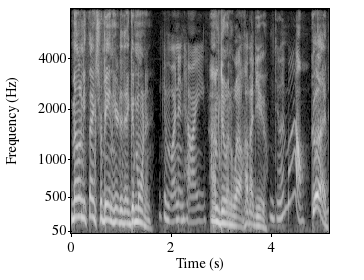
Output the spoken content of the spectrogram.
Melanie, thanks for being here today. Good morning. Good morning. How are you? I'm doing well. How about you? I'm doing well. Good.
